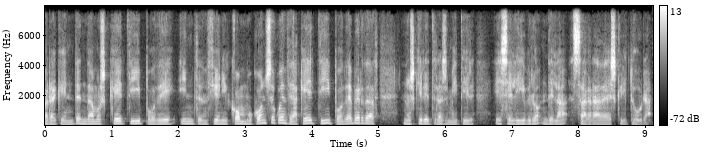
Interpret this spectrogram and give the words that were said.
para que entendamos qué tipo de intención y como consecuencia, qué tipo de verdad nos quiere transmitir ese libro de la Sagrada Escritura.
